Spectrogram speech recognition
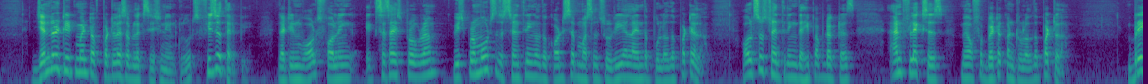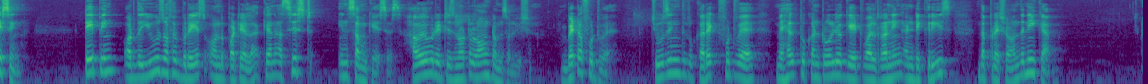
General treatment of patellar subluxation includes physiotherapy that involves following exercise program which promotes the strengthening of the quadricep muscles to realign the pull of the patella. Also strengthening the hip abductors and flexors may offer better control of the patella. Bracing, taping or the use of a brace on the patella can assist in some cases. However, it is not a long-term solution. Better footwear. Choosing the correct footwear may help to control your gait while running and decrease the pressure on the kneecap.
